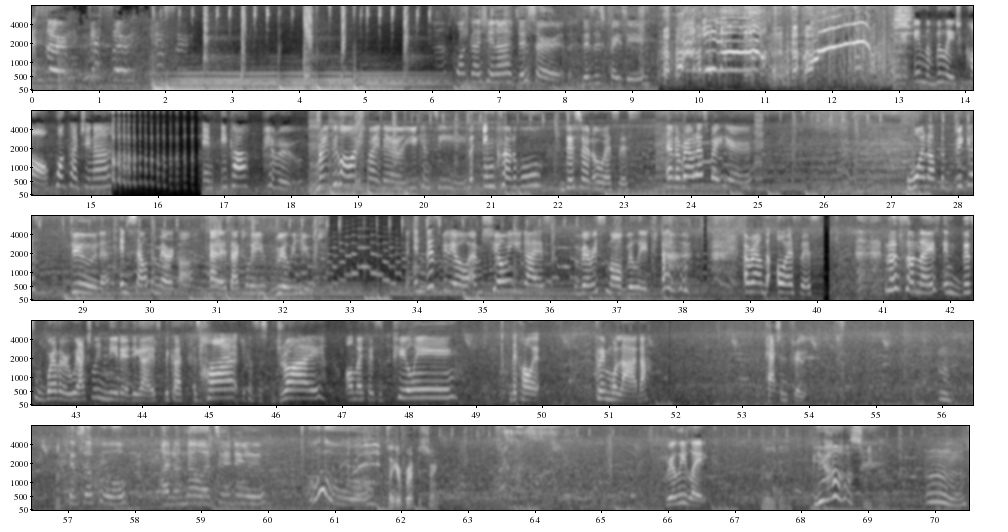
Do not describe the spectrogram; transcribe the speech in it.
Dessert! Dessert! Dessert! Huacachina dessert. This is crazy. We're in the village called Huacachina in Ica, Peru. Right below us right there, you can see the incredible desert oasis. And around us right here, one of the biggest dune in South America. And it's actually really huge. In this video, I'm showing you guys a very small village around the oasis. That's so nice in this weather. We actually need it, you guys, because it's hot, because it's dry, all my face is peeling. They call it cremolada, passion fruit. Mm. Feels so cool. I don't know what to do. Ooh! It's like a breakfast drink. Really like. Really good. Yeah. Sweet though. Mmm.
